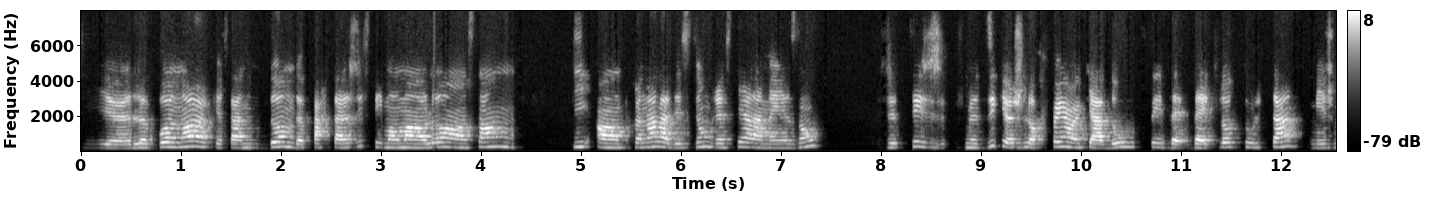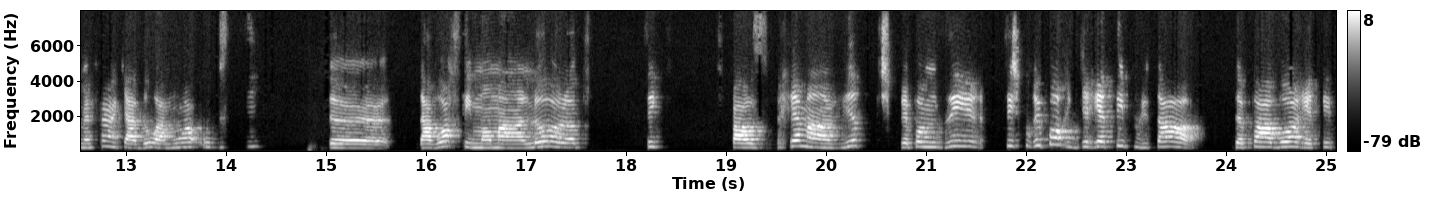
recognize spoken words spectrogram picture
puis euh, le bonheur que ça nous donne de partager ces moments-là ensemble, puis en prenant la décision de rester à la maison, je, je, me dis que je leur fais un cadeau d'être là tout le temps, mais je me fais un cadeau à moi aussi d'avoir ces moments-là là, qui, passent vraiment vite. Je ne pourrais pas me dire, je ne pourrais pas regretter plus tard de ne pas avoir été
